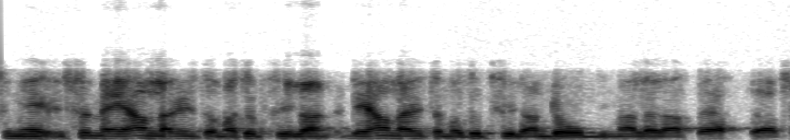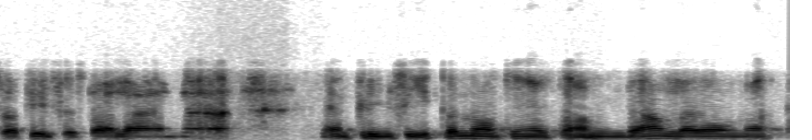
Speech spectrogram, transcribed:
för, mig, för mig handlar det inte om att uppfylla, det handlar inte om att uppfylla en dogm eller att äta för att tillfredsställa en, en princip eller någonting utan det handlar om att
